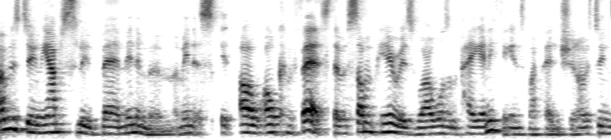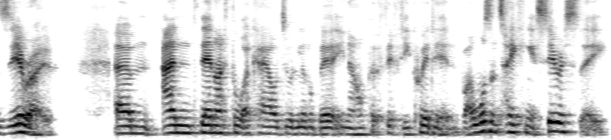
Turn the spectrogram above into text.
i was doing the absolute bare minimum. I mean it's it, I'll, I'll confess there were some periods where i wasn't paying anything into my pension. I was doing zero um, and then I thought, okay, I'll do a little bit, you know, I'll put 50 quid in, but I wasn't taking it seriously.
